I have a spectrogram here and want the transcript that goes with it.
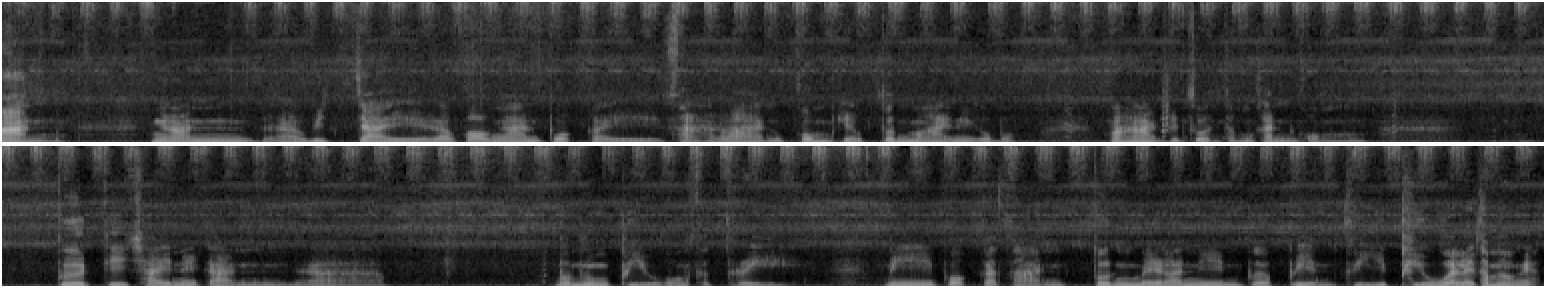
อ่านงานวิจัยแล้วก็งานพวกไอสารานุกรมเกี่ยวกับต้นไม้นี่เขาบอกมหาดเป็นส่วนสำคัญของพืชที่ใช้ในการบำรุงผิวของสตรี มีพวกกระสานตุ้นเมลานีนเพื่อเปลี่ยนสีผิวอะไรทำนองเนี้ย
